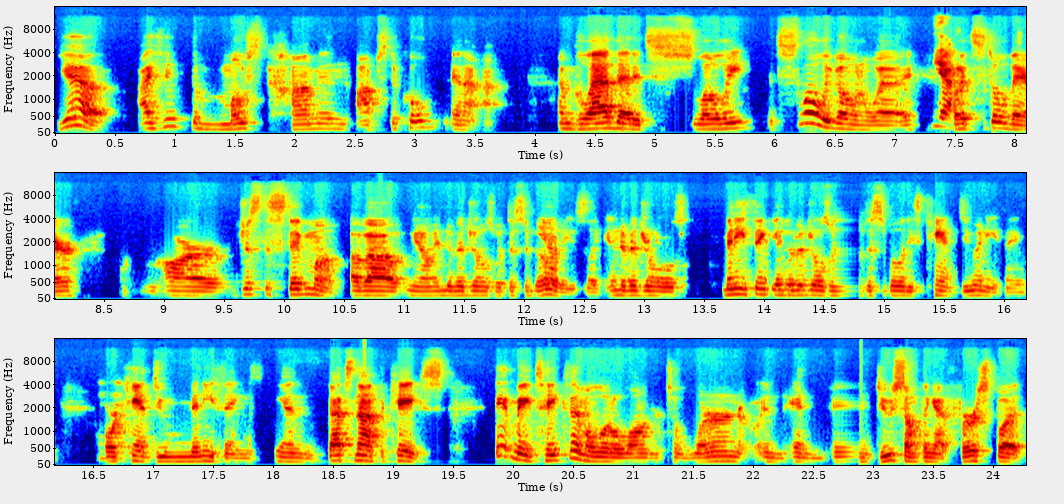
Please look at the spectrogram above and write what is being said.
Yeah, I think the most common obstacle, and I, I'm glad that it's slowly, it's slowly going away, yeah. but it's still there, are just the stigma about, you know, individuals with disabilities. Yeah. Like individuals, many think individuals with disabilities can't do anything or mm-hmm. can't do many things. And that's not the case. It may take them a little longer to learn and, and, and do something at first, but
